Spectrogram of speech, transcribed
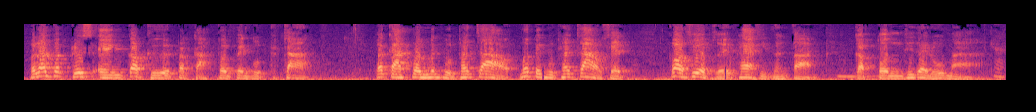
เพราะนั้นพระคริสต์เองก็คือประกาศตนเป็นบุตรพระเจ้า ประกาศตนเป็นบุตรพระเจ้า เมื่อเป็นบุตรพระเจ้าเสร็จ ก็เชื่อเผยแพร่สิ่งต่างๆ กับตนที่ได้รู้มา ค่ะ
